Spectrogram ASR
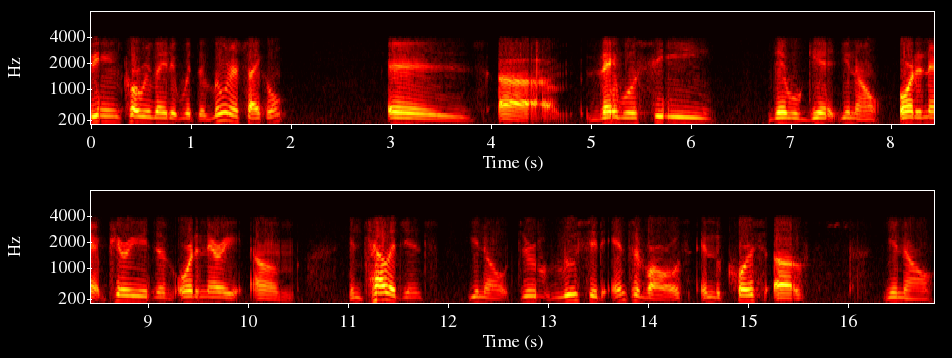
being correlated with the lunar cycle, is uh, they will see, they will get, you know, ordinary periods of ordinary um, intelligence, you know, through lucid intervals in the course of, you know,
